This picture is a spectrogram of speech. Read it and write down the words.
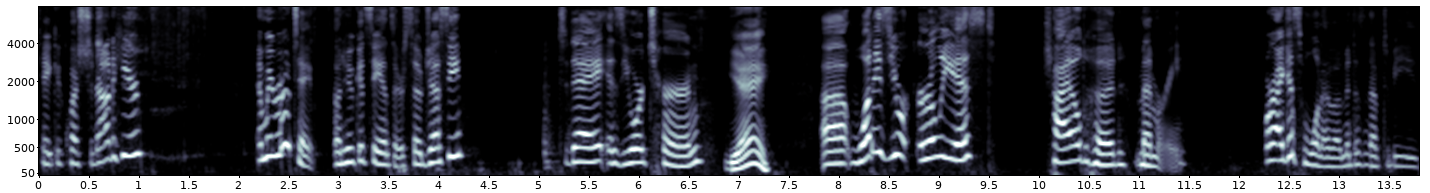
take a question out of here and we rotate on who gets the answer. So, Jesse, today is your turn. Yay. Uh, what is your earliest childhood memory? Or I guess one of them. It doesn't have to be.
